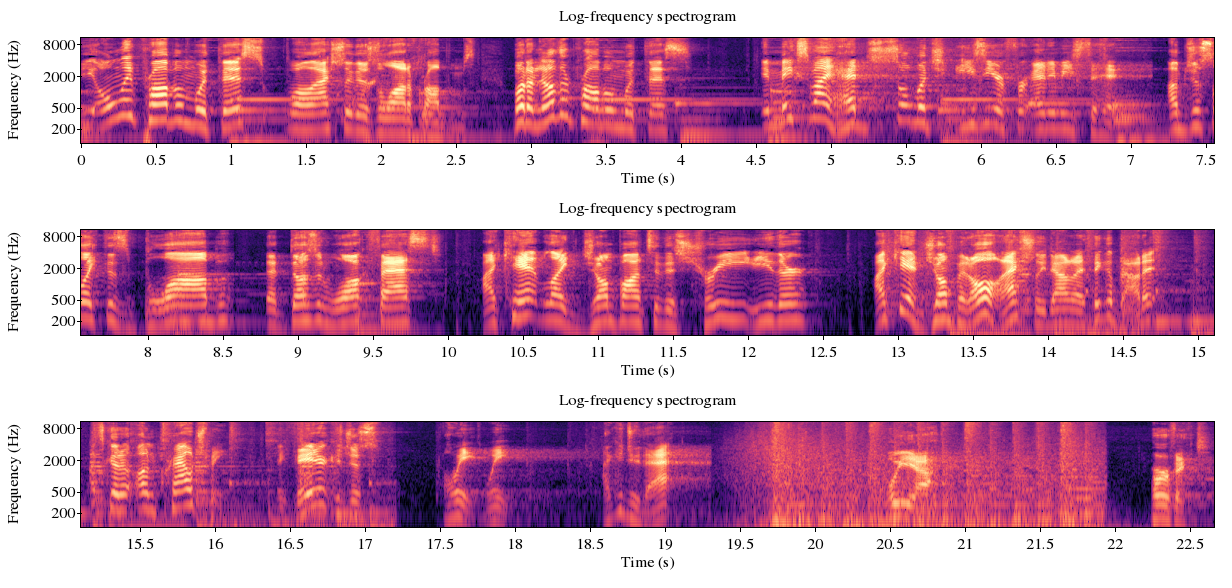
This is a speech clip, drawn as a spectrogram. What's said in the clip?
The only problem with this, well, actually, there's a lot of problems. But another problem with this, it makes my head so much easier for enemies to hit. I'm just like this blob that doesn't walk fast. I can't, like, jump onto this tree either. I can't jump at all, actually, now that I think about it. That's gonna uncrouch me. Like, Vader could just... Oh, wait, wait. I could do that. Oh yeah. Perfect.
